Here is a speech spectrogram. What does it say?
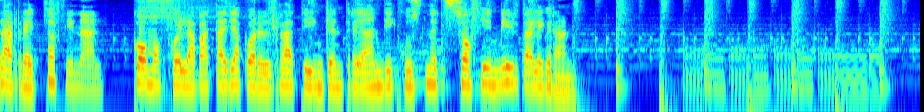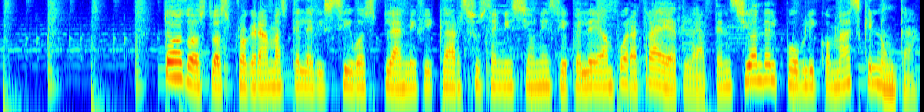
la recta final, ¿cómo fue la batalla por el rating entre Andy Kuznetsov y Mirta Legrand?. Todos los programas televisivos planificar sus emisiones y pelean por atraer la atención del público más que nunca.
